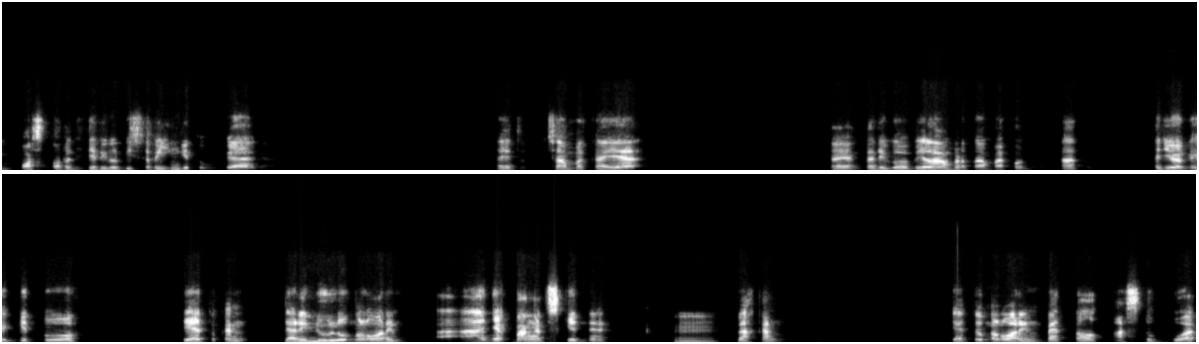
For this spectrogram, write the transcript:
impostornya jadi lebih sering gitu enggak kan. Nah, itu sama kayak yang tadi gue bilang pertama kode tuh juga kayak gitu dia tuh kan dari dulu ngeluarin banyak banget skinnya hmm. bahkan dia tuh ngeluarin battle pass tuh buat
